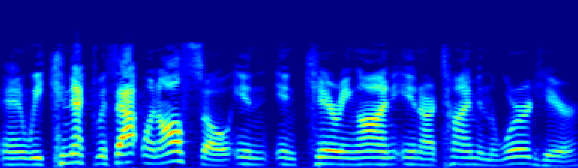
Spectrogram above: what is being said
And we connect with that one also in, in carrying on in our time in the Word here.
